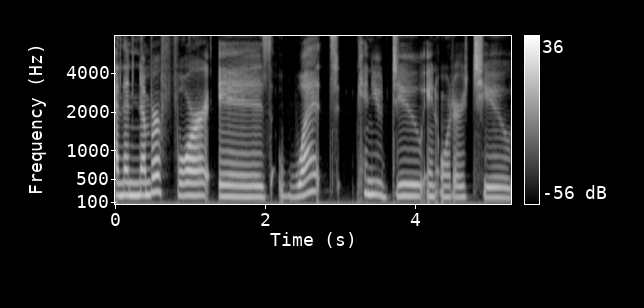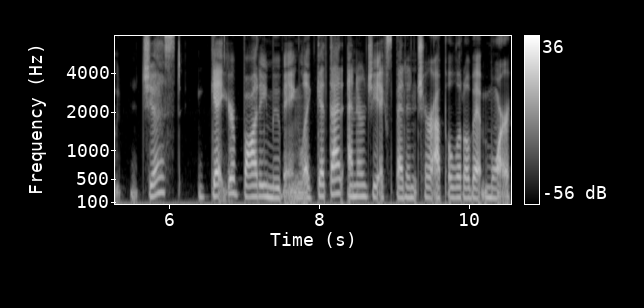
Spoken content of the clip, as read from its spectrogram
And then number four is what can you do in order to just get your body moving, like get that energy expenditure up a little bit more.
